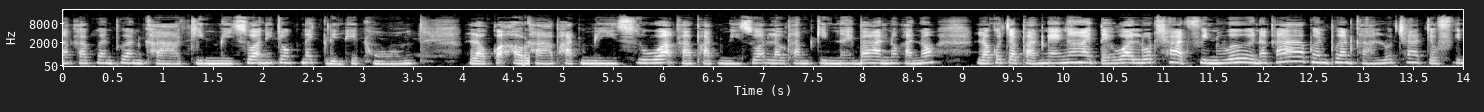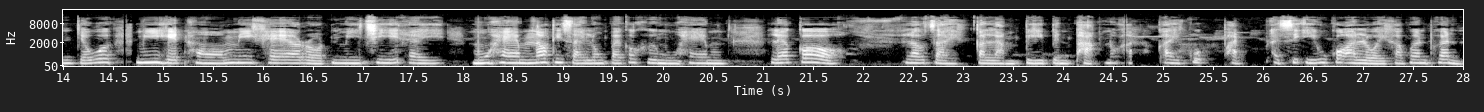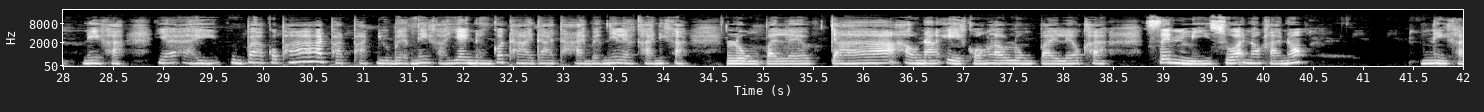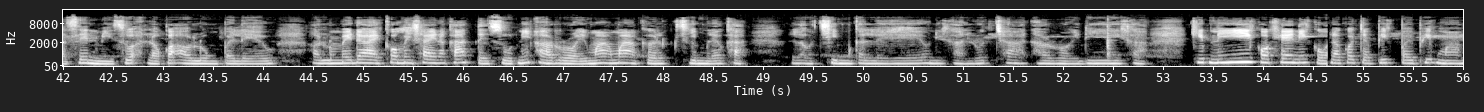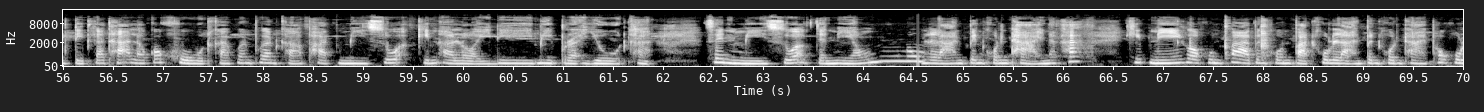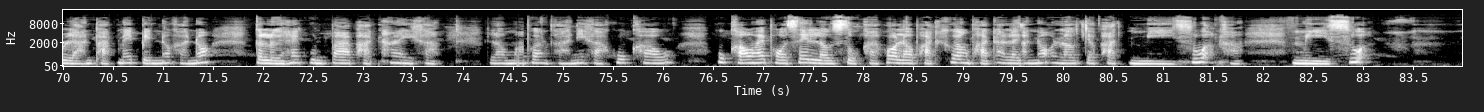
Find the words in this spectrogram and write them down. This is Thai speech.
นะคะเพื่อนๆค่ะกินมีซั่วนี่ต้องได้กลิ่นเห็ดหอมเราก็เอาขาผัดมีซั่วค่ะ ผัดมีซั่วเราทำกินในบ้านเนาะค่ะเนาะเราก็จะผัดง่ายๆ แต่ว่ารสชาติฟินเวอร์นะคะ เพื่อนๆค่ะรสชาติจะฟินจะเวอร์มีเห็ดหอม มีแครอทมีชีสไอหมูแฮมเนาะที่ใส่ลงไปก็คือหมูแฮม แล้วก็เราใส่กะหล่ำปีเป็นผักเนาะค่ะไอ้กุกผัด ซีอิ๊วก็อร่อยค่ะเพื่อนๆนี่ค่ะยายไอ้คุณป้าก็พัดผัดผัดอยู่แบบนี้ค่ะยายหนึ่งก็ถ่ายถ่ายถ่ายแบบนี้แหละค่ะนี่ค่ะ ลงไปแล้วจ้าเอานางเอกของเราลงไปแล้วค่ะ เส้นหมี่ซัวเนาะค่ะเนาะ นี่ค่ะเส้นหมี่ซัวเราก็เอาลงไปแล้ว เอาลงไม่ได้ก็ไม่ใช่นะคะ แต่สูตรนี้อร่อยมากๆเคยชิมแล้วค่ะ เราชิมกันแล้วนี่ค่ะ รสชาติอร่อยดีค่ะ คลิปนี้ก็แค่นี้ก่อนเราก็จะพลิกไปพลิกมาติดกระทะเราก็ขูดค่ะ เพื่อนๆค่ะผัดหมี่ซั่วกินอร่อยดี มีประโยชน์ค่ะ เส้นหมี่ซั่วจะเหนียวนุ่มหลานเป็นคนถ่ายนะคะ คลิปนี้ก็คุณป้าเป็นคนผัดคุณหลานเป็นคนถ่าย เพราะคุณหลานผัดไม่เป็นเนาะค่ะเนาะก็เลยให้คุณป้าผัดให้ค่ะ เรามาเพื่อนค่ะนี่ค่ะคลุกเขาคลุกเขาให้พอเส้นเราสุกค่ะเพราะเราผัดเครื่องผัดอะไรเนาะเราจะผัดหมี่ซั่วค่ะหมี่ซั่ว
